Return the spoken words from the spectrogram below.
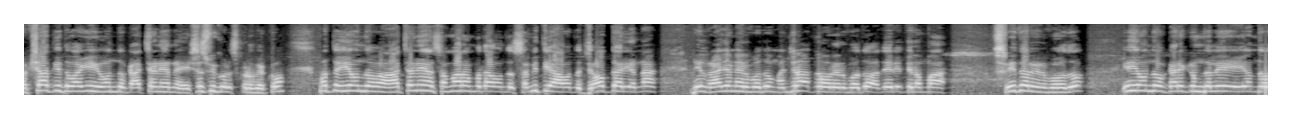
ಪಕ್ಷಾತೀತವಾಗಿ ಈ ಒಂದು ಆಚರಣೆಯನ್ನು ಯಶಸ್ವಿಗೊಳಿಸ್ಕೊಡ್ಬೇಕು. ಮತ್ತು ಈ ಒಂದು ಆಚರಣೆಯ ಸಮಾರಂಭದ ಒಂದು ಸಮಿತಿಯ ಒಂದು ಜವಾಬ್ದಾರಿಯನ್ನ ಡಿ ಎಲ್ ರಾಜಣ್ಣ ಇರ್ಬೋದು ಮಂಜುನಾಥ್ರವ್ರು ಇರ್ಬೋದು, ಅದೇ ರೀತಿ ನಮ್ಮ ಶ್ರೀಧರ್ ಇರ್ಬೋದು. ಈ ಒಂದು ಕಾರ್ಯಕ್ರಮದಲ್ಲಿ ಈ ಒಂದು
